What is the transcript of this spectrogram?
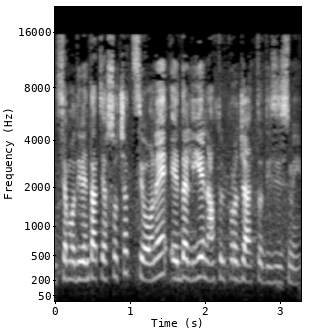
siamo diventati associazione e da lì è nato il progetto This Is Me.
